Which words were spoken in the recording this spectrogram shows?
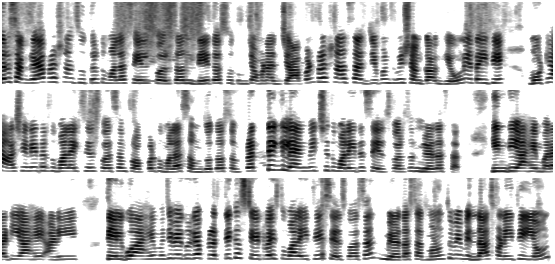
तर सगळ्या प्रश्नांचं उत्तर तुम्हाला सेल्स पर्सन देत असतो. तुमच्या मनात ज्या पण प्रश्न असतात जे पण तुम्ही शंका घेऊन येता इथे मोठ्या आशेने तर तुम्हाला एक सेल्स पर्सन प्रॉपर तुम्हाला समजवत असतो. प्रत्येक लँग्वेजचे तुम्हाला इथे सेल्स पर्सन मिळत असतात. हिंदी आहे मराठी आहे आणि तेलगू आहे. म्हणजे वेगवेगळ्या प्रत्येक स्टेट वाईज तुम्हाला इथे सेल्स पर्सन मिळत असतात. म्हणून तुम्ही बिंदासपणे इथे येऊन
